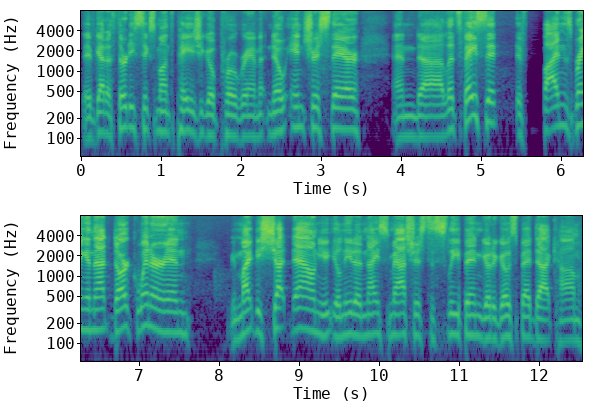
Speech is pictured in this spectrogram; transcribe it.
they've got a 36 month pay as you go program, no interest there. And uh, let's face it, if Biden's bringing that dark winter in, we might be shut down. You, will need a nice mattress to sleep in. Go to ghostbed.com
